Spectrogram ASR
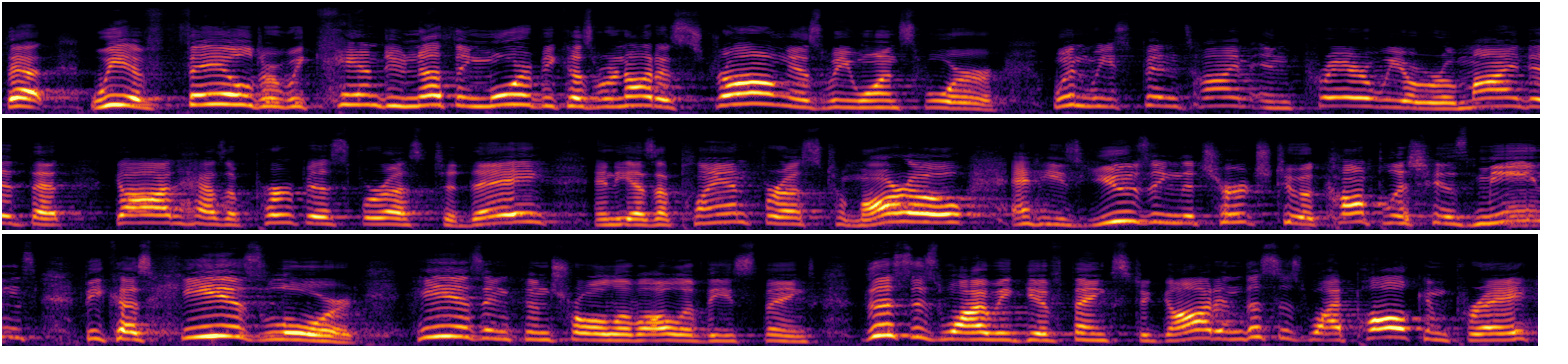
that we have failed or we can do nothing more because we're not as strong as we once were, when we spend time in prayer, we are reminded that God has a purpose for us today and He has a plan for us tomorrow, and He's using the church to accomplish His means because He is Lord. He is in control of all of these things. This is why we give thanks to God, and this is why Paul can pray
